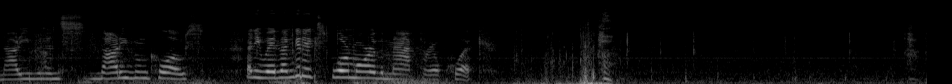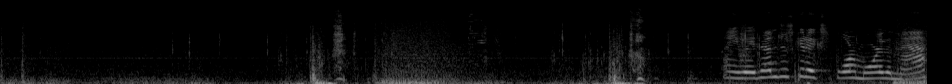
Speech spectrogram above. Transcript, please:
not even in, not even close. Anyways, I'm gonna explore more of the map real quick. Anyways, I'm just gonna explore more of the map.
